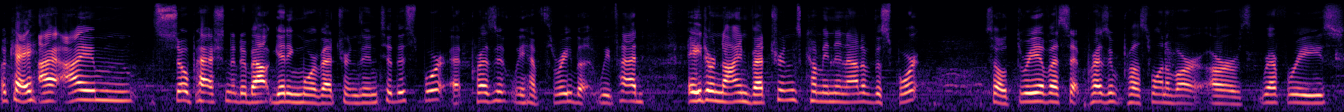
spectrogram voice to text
okay. I, I'm so passionate about getting more veterans into this sport. At present, we have three, but we've had eight or nine veterans come in and out of the sport. So three of us at present, plus one of our, our referees.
